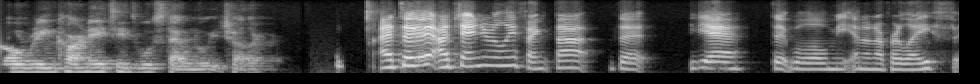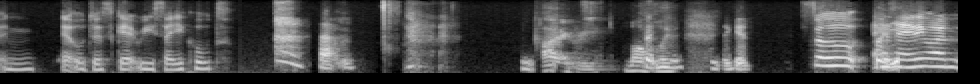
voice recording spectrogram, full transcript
we're all reincarnated. We'll still know each other. I do. I genuinely think that that yeah, that we'll all meet in another life, and it'll just get recycled. That was I agree. Lovely. So, But has yeah. anyone?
